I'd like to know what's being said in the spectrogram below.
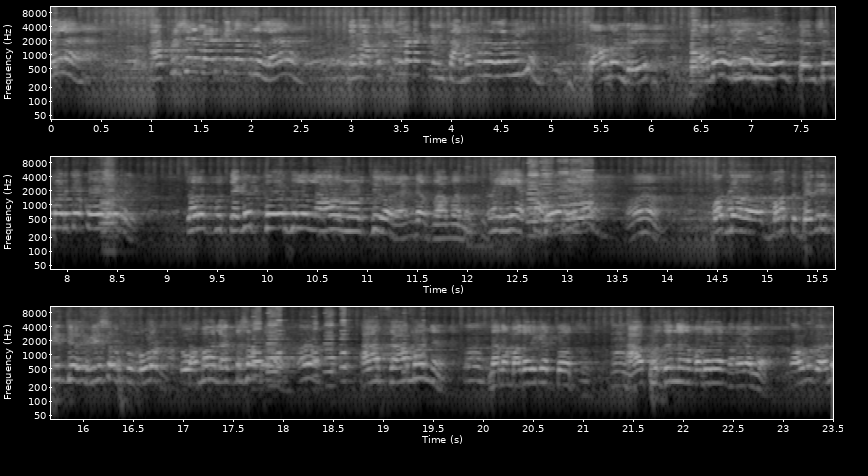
ಅಲ್ಲ ಆಪರೇಷನ್ ಮಾಡ್ತೀನಿ ಅಂದ್ರಲ್ಲ? ನಿಮ್ಮ ಆಪರೇಷನ್ ಮಾಡಕ್ ನಿಮ್ ಸಾಮಾನುಗಳು ಅದಾವಿಲ್ಲ ಸಾಮಾನ್ರಿ ಅದಾವ್ರಿ ನೀವೇನ್ ಟೆನ್ಷನ್ ಮಾಡ್ಕೊಕ್ ಹೋಗ್ಬೇಡ್ರಿ ಸ್ವಲ್ಪ ತೆಗೆದು ತೋರಿಸಲ್ಲ ನಾವು ನೋಡ್ತೀವ ಹೆಂಗ ಸಾಮಾನು. ಏ ಹಾ. ಮತ್ತ ಮತ್ತ ಬೆದರಿ ಬಿದ್ದ ಸ್ವಲ್ಪ ನೋಡ್. ಸಾಮಾನ್. ಡಾಕ್ಟರ್ ಸಾಹೇಬ್ರ ಆ ಸಾಮಾನು ನನ್ನ ಮಗಳಿಗೆ ತೋರ್ಸು. ಆ ಪರ್ಸನ್ ನನ್ನ ಮಗಳಿಗೆ ನನಗಲ್ಲ. ಹೌದಾನ?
